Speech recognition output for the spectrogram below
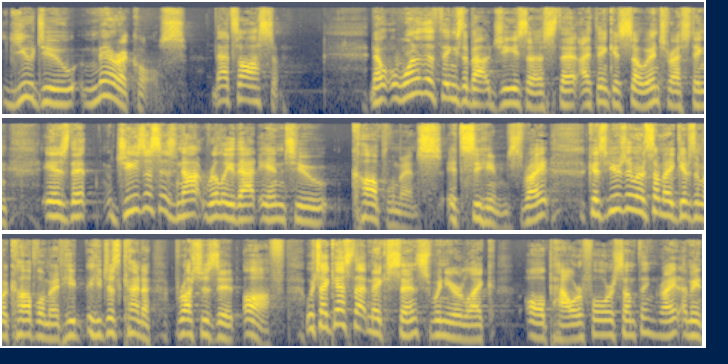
you do miracles. That's awesome. Now, one of the things about Jesus that I think is so interesting is that Jesus is not really that into compliments, it seems, right? Because usually when somebody gives him a compliment, he, he just kind of brushes it off, which I guess that makes sense when you're like all powerful or something, right? I mean,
